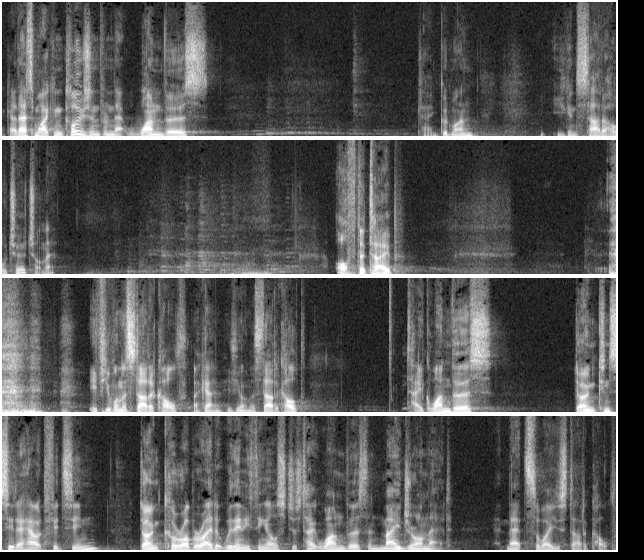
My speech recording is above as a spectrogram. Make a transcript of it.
Okay, that's my conclusion from that one verse. Okay, good one. You can start a whole church on that. Off the tape. if you want to start a cult, okay, if you want to start a cult, take one verse don't consider how it fits in. Don't corroborate it with anything else. Just take one verse and major on that. And that's the way you start a cult.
